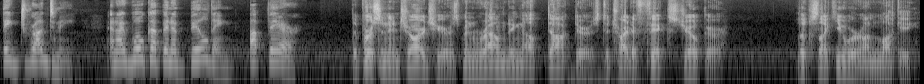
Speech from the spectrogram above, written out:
They drugged me, and I woke up in a building up there. The person in charge here has been rounding up doctors to try to fix Joker. Looks like you were unlucky.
